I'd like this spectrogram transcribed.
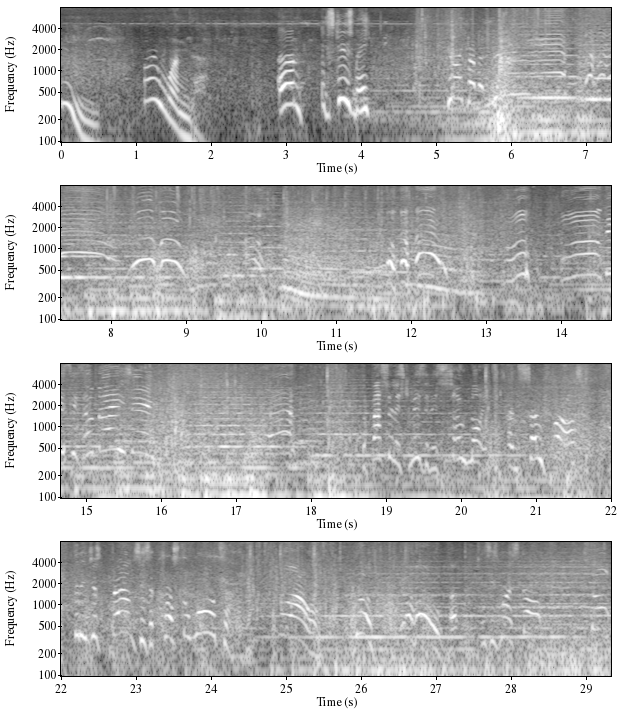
Hmm, I wonder. Um, excuse me. Can I grab a... this is amazing! The basilisk lizard is so light and so fast that he just bounces across the water. Wow! Uh, this is my stop. Stop!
